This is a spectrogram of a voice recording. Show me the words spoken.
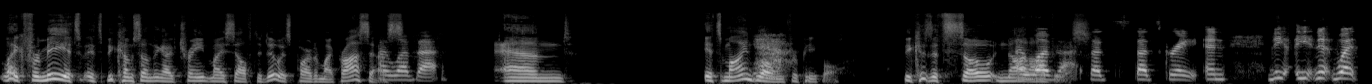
like for me, it's, it's become something I've trained myself to do as part of my process. I love that. And it's mind blowing yeah. for people because it's so not. I love obvious. that. That's that's great. And the you know, what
